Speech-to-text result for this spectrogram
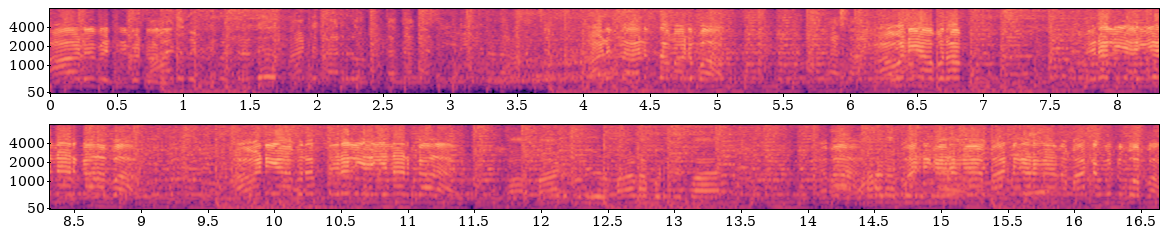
மாடு வெற்றி பெற்றது. மாடு வெற்றி பெற்றது. மாட்டுக்காரர் அடுத்த அடுத்த வாங்கி அவனியாபுரம் திரளி ஐயனார் காலப்பா. அவனியாபுரம் திரளி ஐயனார் கால. மாடு பிடிக்கிற மாடை பிடிக்குப்பா. மாட்டுக்காரங்க மாட்டுக்காரங்க அந்த மாட்டை கொண்டு போப்பா.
